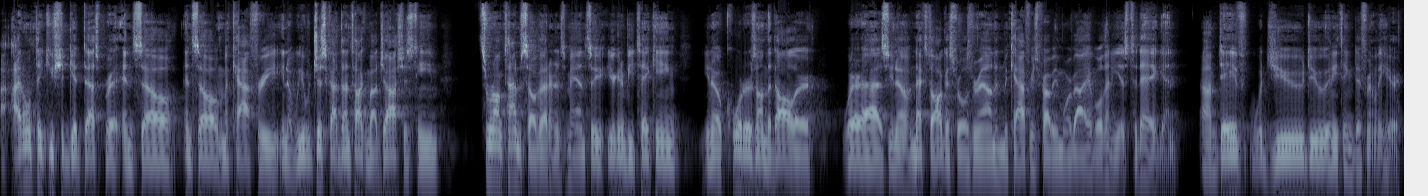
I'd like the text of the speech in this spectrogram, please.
I, don't think you should get desperate and sell, and sell McCaffrey. You know, we just got done talking about Josh's team. It's the wrong time to sell veterans, man. So you're going to be taking, you know, quarters on the dollar. Whereas, you know, next August rolls around and McCaffrey's probably more valuable than he is today again. Um, Dave, would you do anything differently here?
